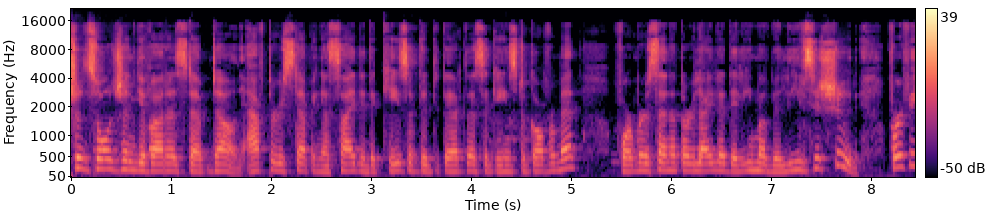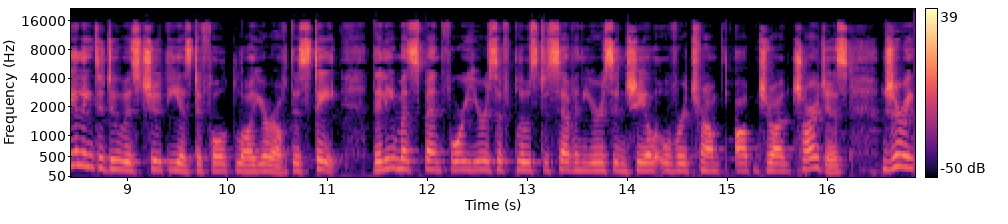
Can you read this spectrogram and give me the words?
Should Soljan Guevara step down after stepping aside in the case of the Dutertes against the government? Former Senator Laila De Lima believes he should for failing to do his duty as default lawyer of the state. De Lima spent four years of close to seven years in jail over trumped up drug charges during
